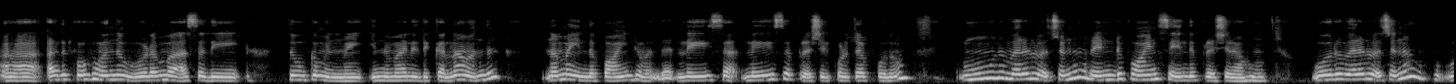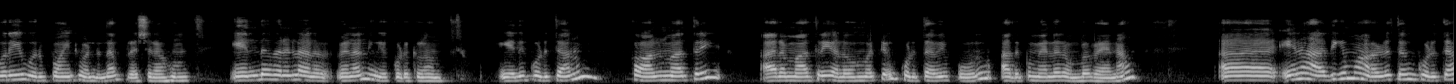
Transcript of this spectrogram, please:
ஆஹ் அது போக வந்து உடம்பு அசதி. தூக்கமின்மை இந்த மாதிரி இதுக்கெல்லாம் வந்து நம்ம இந்த பாயிண்ட் வந்து லேசா லேசா ப்ரெஷர் கொடுத்தா போதும். மூணு விரல் வச்சோன்னா ரெண்டு பாயிண்ட் சேர்ந்து ப்ரெஷர் ஆகும். ஒரு விரல் வச்சோன்னா ஒரே ஒரு பாயிண்ட் மட்டும் தான் ப்ரெஷர் ஆகும். எந்த விரல் அளவு வேணாலும் நீங்க கொடுக்கலாம். எது கொடுத்தாலும் கால் மாத்திரை அரை மாத்திரை அளவு மட்டும் கொடுத்தாவே போதும். அதுக்கு மேல ரொம்ப வேணாம். ஆஹ் ஏன்னா அதிகமா அழுத்தம் கொடுத்தா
